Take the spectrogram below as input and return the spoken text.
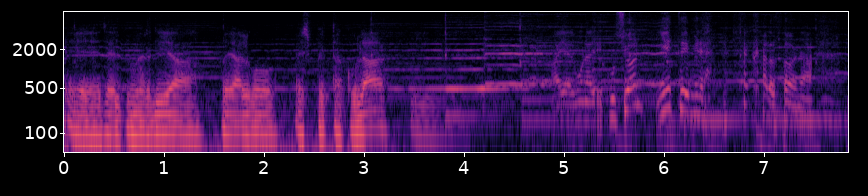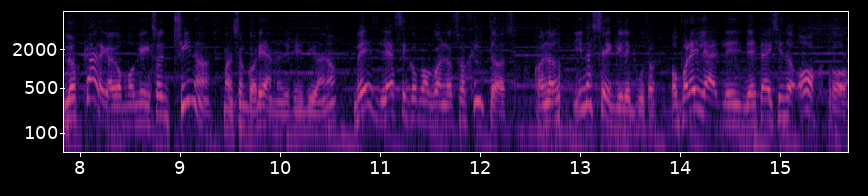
eh, desde el primer día fue algo espectacular. y hay alguna discusión y este, mira, Cardona, los carga como que son chinos. Bueno, son coreanos en definitiva, ¿no? ¿Ves? Le hace como con los ojitos. Con los... Y no sé qué le puso. O por ahí le, le- le está diciendo, ojo.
